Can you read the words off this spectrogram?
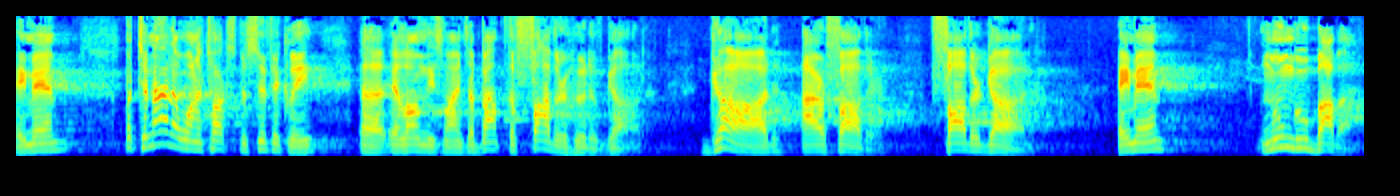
Amen? But tonight, I want to talk specifically uh, along these lines about the fatherhood of God. God, our Father. Father God. Amen? Mungu Baba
